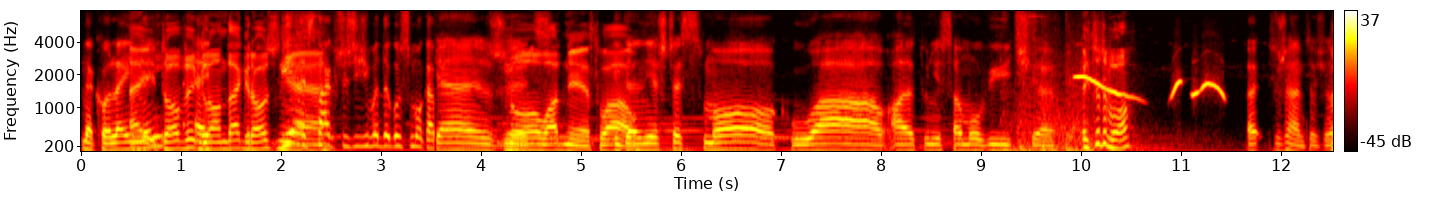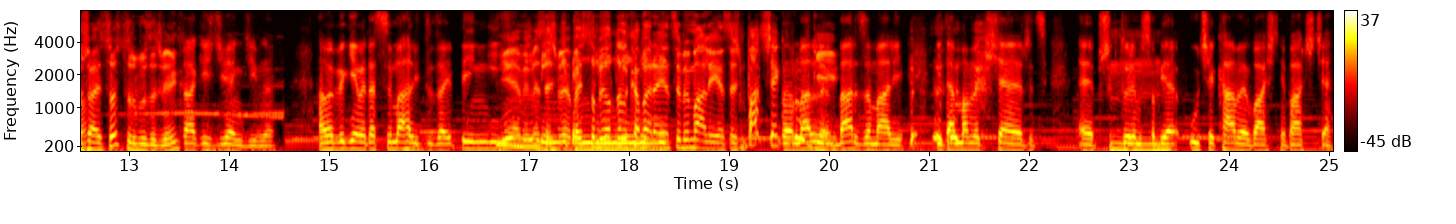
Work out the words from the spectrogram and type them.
Na kolejnej. Ej, to wygląda groźnie. Jest, tak, przyszliśmy do tego smoka. Księżyc. No, ładnie jest, I wow. ten jeszcze smok. Wow, ale tu niesamowicie. Ej, co to było? Ej, słyszałem coś, no? Słyszałeś coś? Co to był za dźwięk? To jakiś dźwięk dziwny. A my biegniemy tacy mali tutaj. Pingi, Nie wiem, jesteśmy... Weź sobie oddal kamerę, jacy mali jesteśmy. Patrzcie, jak mali, bardzo mali. I tam mamy księżyc, e, przy którym Mm. sobie uciekamy właśnie, patrzcie.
